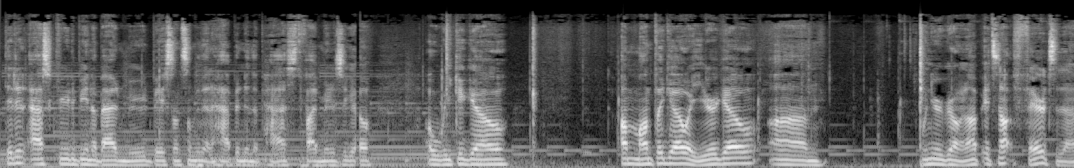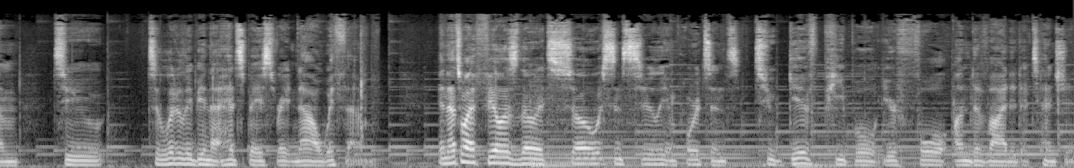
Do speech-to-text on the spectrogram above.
They didn't ask for you to be in a bad mood based on something that happened in the past five minutes ago. a week ago, a month ago, a year ago, um, when you were growing up, it's not fair to them to to literally be in that headspace right now with them. And that's why I feel as though it's so sincerely important to give people your full undivided attention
